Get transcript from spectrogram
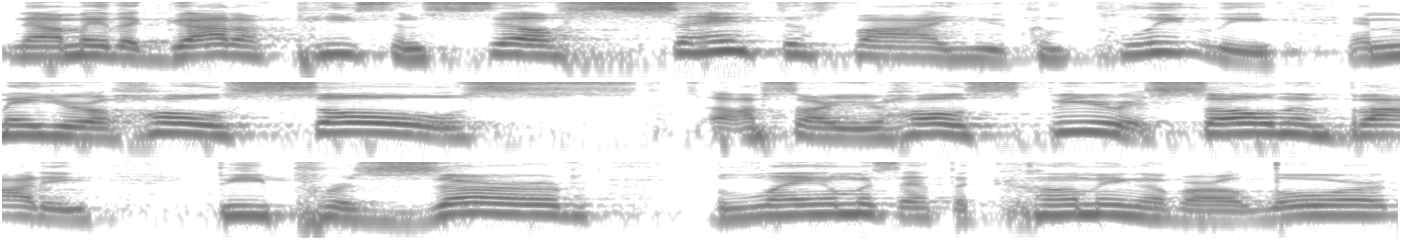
Now, may the God of peace himself sanctify you completely, and may your whole soul, I'm sorry, your whole spirit, soul, and body be preserved blameless at the coming of our Lord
